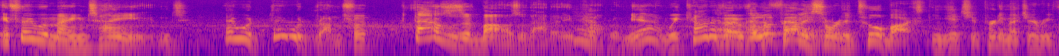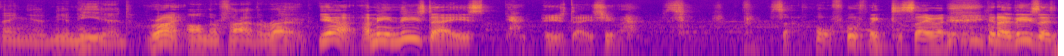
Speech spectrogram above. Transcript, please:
if they were maintained they would they would run for thousands of miles without any problem. Yeah, we kind of You know, and a fairly that. sorted toolbox can get you pretty much everything you, you needed Right. on the side of the road. Yeah, I mean these days, these days, you know, it's an awful thing to say, but you know, these days,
